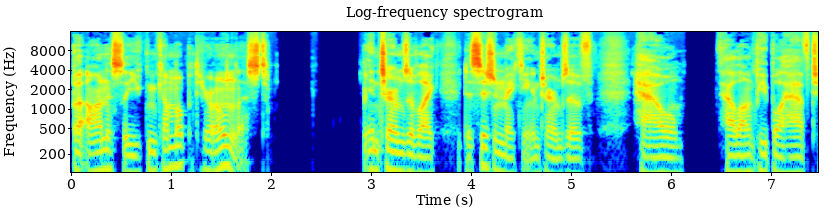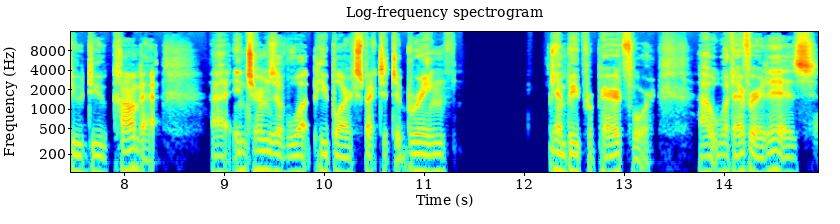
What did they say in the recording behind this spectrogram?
but honestly, you can come up with your own list in terms of like decision making, in terms of how how long people have to do combat, uh, in terms of what people are expected to bring and be prepared for, uh, whatever it is.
